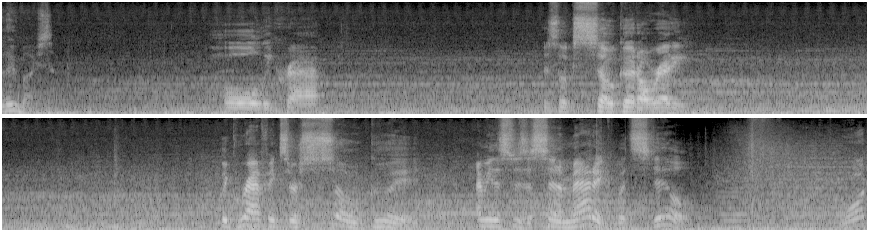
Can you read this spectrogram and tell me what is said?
Lumos. Holy crap. This looks so good already. The graphics are so good. I mean, this is a cinematic, but still. What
